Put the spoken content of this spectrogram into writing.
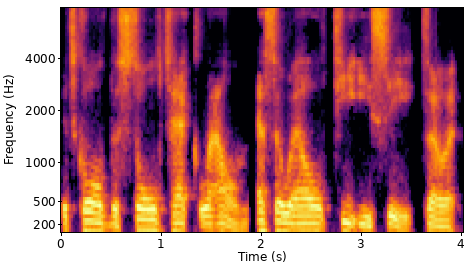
It's called the Soltec Lounge, S-O-L-T-E-C. So at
